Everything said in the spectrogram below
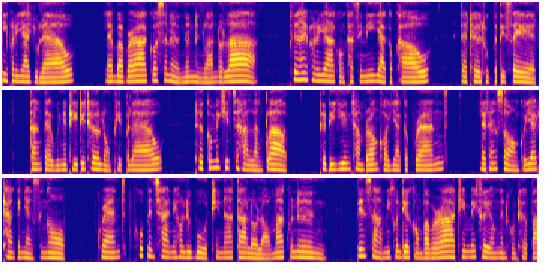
มีภรรยาอยู่แล้ว และบาร์บาร่าก็เสนอเงินหนึ่งล้านดอลลาร์เพื่อให้ภรรยาของคาซินีหย่ากับเขา แต่เธอถูกปฏิเสธ ตั้งแต่วินาทีที่เธอหลงผิดไปแล้ว เธอก็ไม่คิดจะหันหลังกลับ เธอได้ยื่นคำร้องขอหย่ากับแกรนต์และทั้งสองก็แยกทางกันอย่างสงบ แกรนต์ผู้เป็นชายในฮอลลีวูดที่หน้าตาหล่อเหลามากคนหนึ่ง เป็นสามีคนเดียวของบาบาร่าที่ไม่เคยเอาเงินของเธอไป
